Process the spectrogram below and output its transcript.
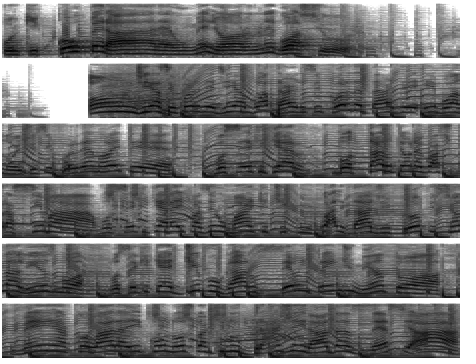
porque cooperar é o melhor negócio. Bom dia se for de dia, boa tarde se for de tarde e boa noite se for de noite. Você que quer botar o teu negócio pra cima, você que quer aí fazer um marketing com qualidade e profissionalismo, você que quer divulgar o seu empreendimento, venha colar aí conosco aqui no Brajeiradas SA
